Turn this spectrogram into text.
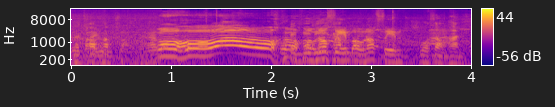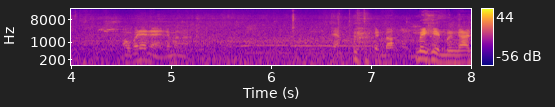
แล้วท็อปครับ นะครับ โอ้โหเป็นออกนอกเฟรมออกนอกเฟรมบวกสองพันเอาไปได้ไหนได้มั้งอะเนี่ยเป็นบั๊กไม่เห็นเหมือนกัน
